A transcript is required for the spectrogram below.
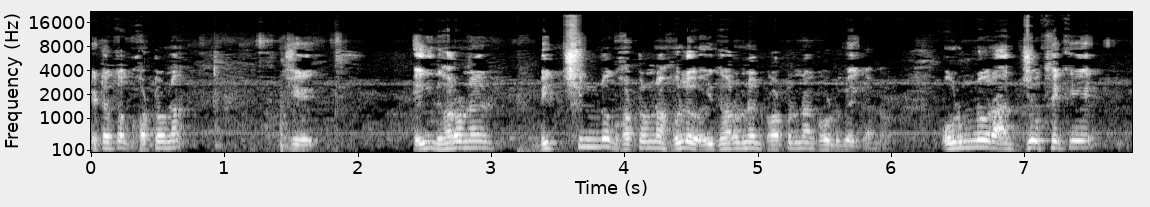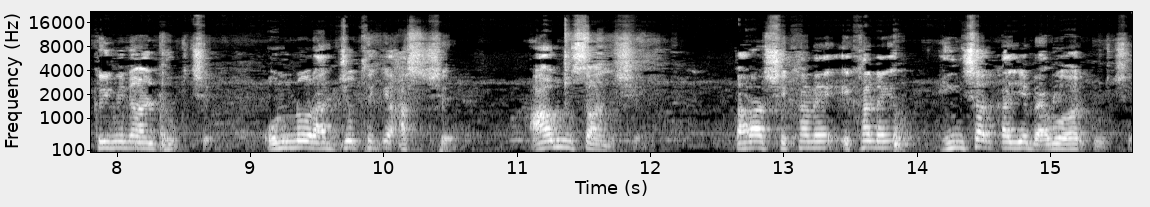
এটা তো ঘটনা যে এই ধরনের বিচ্ছিন্ন ঘটনা হলেও, এই ধরনের ঘটনা ঘটবে কেন? অন্য রাজ্য থেকে ক্রিমিনাল ঢুকছে, অন্য রাজ্য থেকে আসছে। আর্মস আনছে তারা সেখানে, এখানে হিংসার কাজে ব্যবহার করছে।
